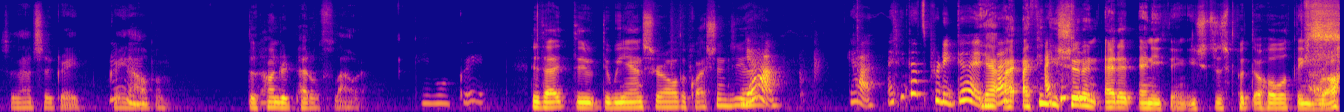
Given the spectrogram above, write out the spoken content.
So that's a great great mm. album, the hundred petaled flower. Okay, well, great. Did that do? Did we answer all the questions you yeah. Had? Yeah, I think that's pretty good. Yeah, I, I, think you think shouldn't you... edit anything. You should just put the whole thing raw.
